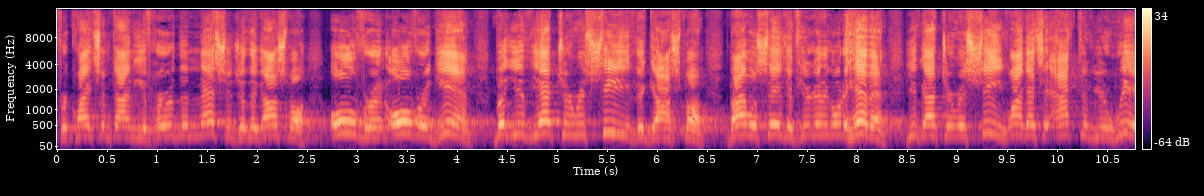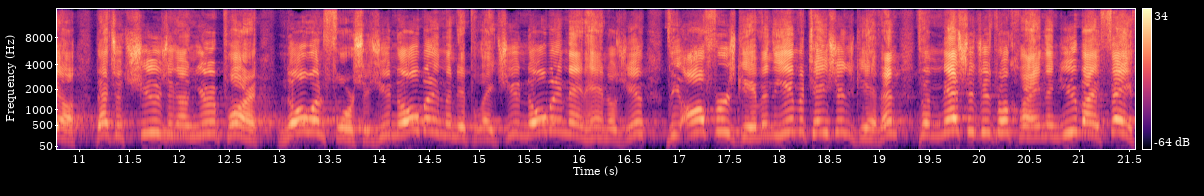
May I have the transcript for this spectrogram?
for quite some time. You've heard the message of the gospel over and over again, but you've yet to receive the gospel. The Bible says if you're going to go to heaven, you've got to receive. Why? That's an act of your will. That's a choosing on your part. No one forces you. Nobody manipulates you. Nobody manhandles you. The offer is given. The invitation is given. The message is proclaimed. And you by faith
